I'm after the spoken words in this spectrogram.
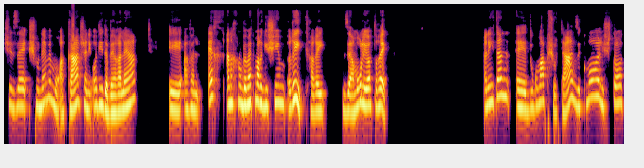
שזה שונה ממועקה שאני עוד אדבר עליה, אה, אבל איך אנחנו באמת מרגישים ריק? הרי זה אמור להיות ריק. אני אתן אה, דוגמה פשוטה, זה כמו לשתות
